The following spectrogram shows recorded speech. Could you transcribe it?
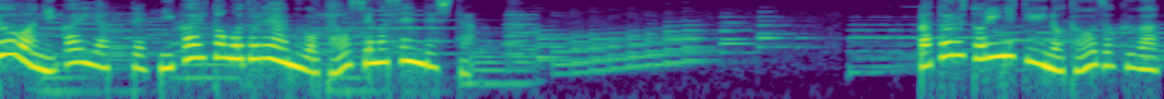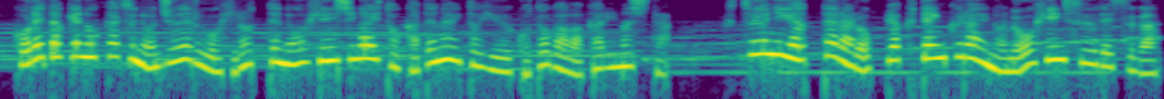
今日は2回やって2回ともドレアムを倒せませんでした。バトルトリニティの盗賊はこれだけの数のジュエルを拾って納品しないと勝てないということが分かりました。普通にやったら600点くらいの納品数ですが、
